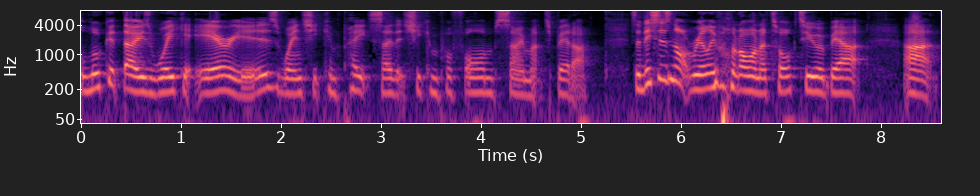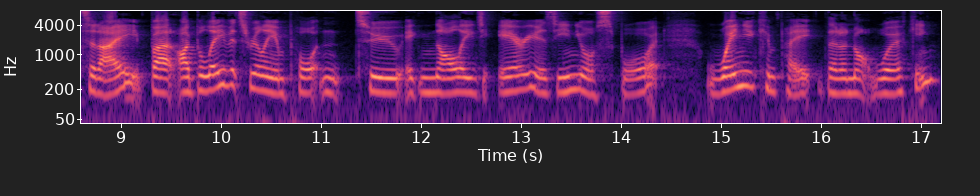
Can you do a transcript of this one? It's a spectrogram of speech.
look at those weaker areas when she competes so that she can perform so much better. So this is not really what I want to talk to you about uh, today, but I believe it's really important to acknowledge areas in your sport when you compete that are not working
